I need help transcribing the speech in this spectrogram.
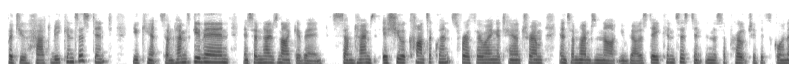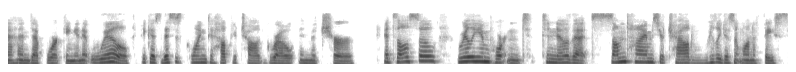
But you have to be consistent. You can't sometimes give in and sometimes not give in. Sometimes issue a consequence for throwing a tantrum and sometimes not. You've got to stay consistent in this approach if it's going to end up working. And it will because this is going to help your child grow and mature. It's also really important to know that sometimes your child really doesn't want to face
